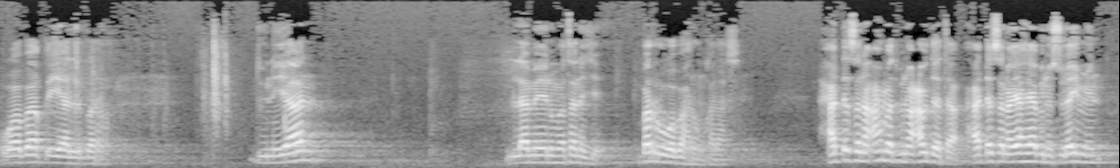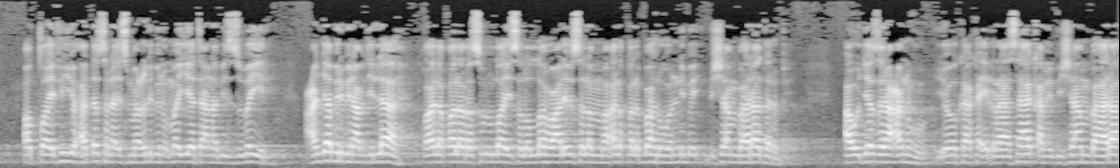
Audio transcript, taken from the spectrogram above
Wabaqiya albarru. Duniyaan lameenuma tana jee. Barru wabaharuun kalaas. حدثنا أحمد بن عبدة حدثنا يحيى بن سليم الطائفي حدثنا إسماعيل بن أمية عن أبي الزبير عن جابر بن عبد الله قال قال رسول الله صلى الله عليه وسلم ما ألقى البحر والنبي بشام بهرا درب. أو جزر عنه. يوكا كإراساك أم بشام بهرا.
